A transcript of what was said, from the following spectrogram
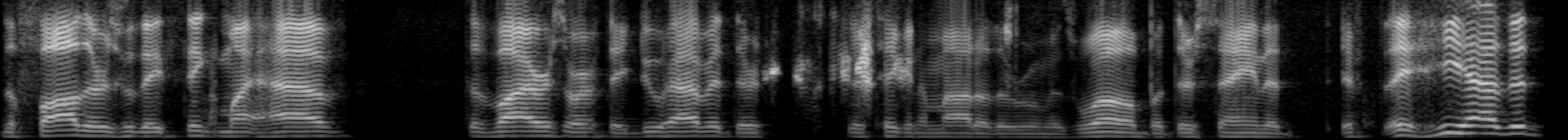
the fathers who they think might have the virus, or if they do have it, they're they're taking them out of the room as well. But they're saying that if they, he has it,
